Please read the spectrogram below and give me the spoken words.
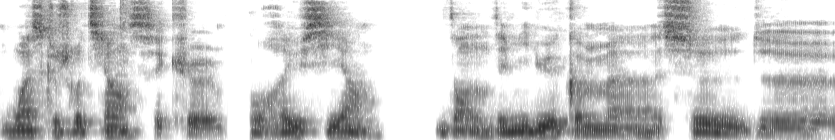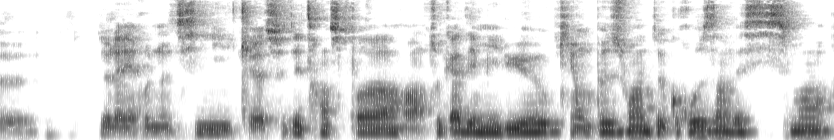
Moi, ce que je retiens, c'est que pour réussir dans des milieux comme euh, ceux de de l'aéronautique, ceux des transports, en tout cas des milieux qui ont besoin de gros investissements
